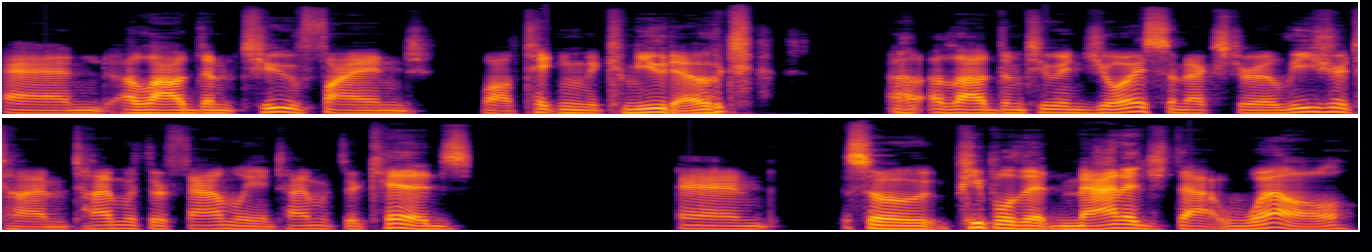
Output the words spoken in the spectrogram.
and allowed them to find, while taking the commute out, allowed them to enjoy some extra leisure time, time with their family and time with their kids. And so people that managed that well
